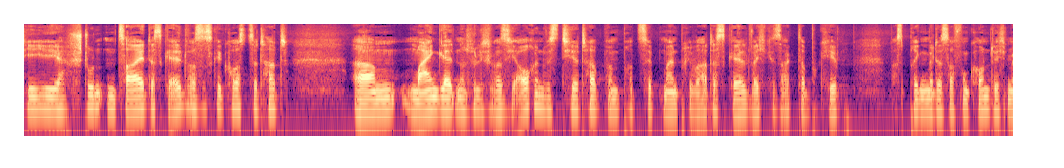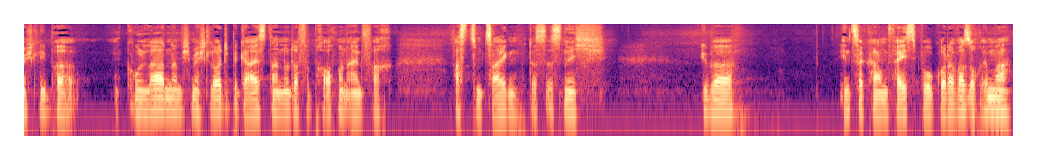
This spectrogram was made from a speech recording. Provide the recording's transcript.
Die Stundenzeit, das Geld, was es gekostet hat. Ähm, mein Geld natürlich, was ich auch investiert habe, im Prinzip mein privates Geld, weil ich gesagt habe, okay, was bringt mir das auf dem Konto? Ich möchte lieber einen coolen Laden haben, ich möchte Leute begeistern und dafür braucht man einfach was zum Zeigen. Das ist nicht über Instagram, Facebook oder was auch immer.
